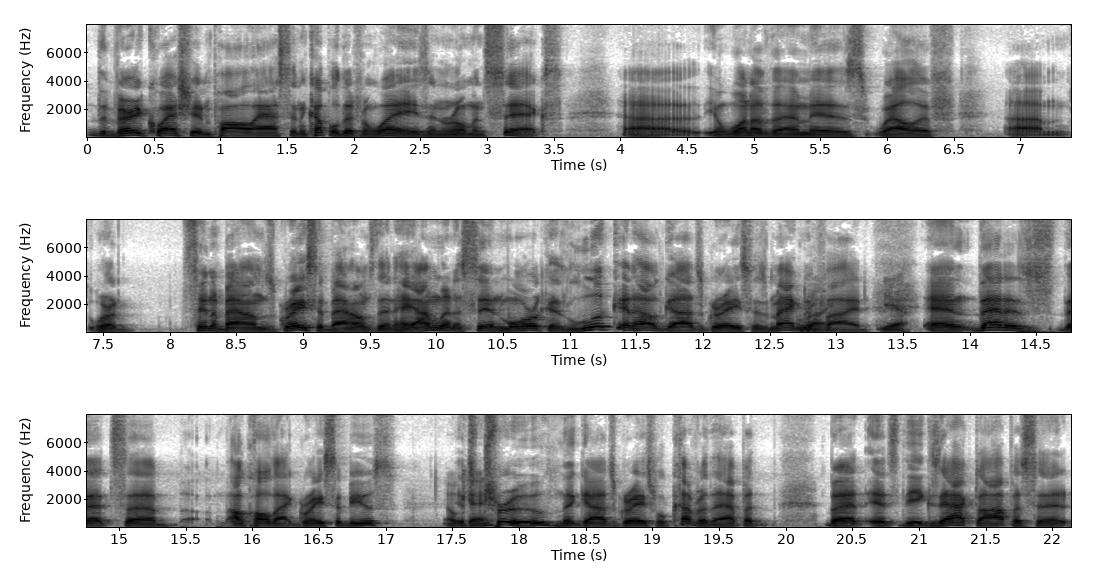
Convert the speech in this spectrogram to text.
the very question Paul asked in a couple of different ways in Romans six. Uh, you know, one of them is, well, if um, where sin abounds, grace abounds, then hey, I'm going to sin more because look at how God's grace is magnified. Yeah. and that is that's uh, I'll call that grace abuse. Okay. It's true that God's grace will cover that, but but it's the exact opposite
